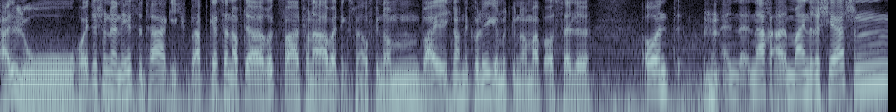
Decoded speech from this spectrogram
Hallo, heute schon der nächste Tag. Ich habe gestern auf der Rückfahrt von der Arbeit nichts mehr aufgenommen, weil ich noch eine Kollegin mitgenommen habe aus Celle. Und nach meinen Recherchen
